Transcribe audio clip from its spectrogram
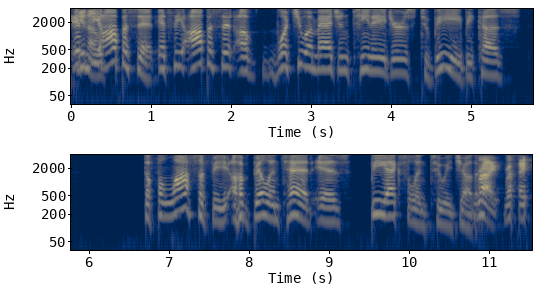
it's You the opposite. It's the opposite of what you imagine teenagers to be because the philosophy of Bill and Ted is be excellent to each other. right, right.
